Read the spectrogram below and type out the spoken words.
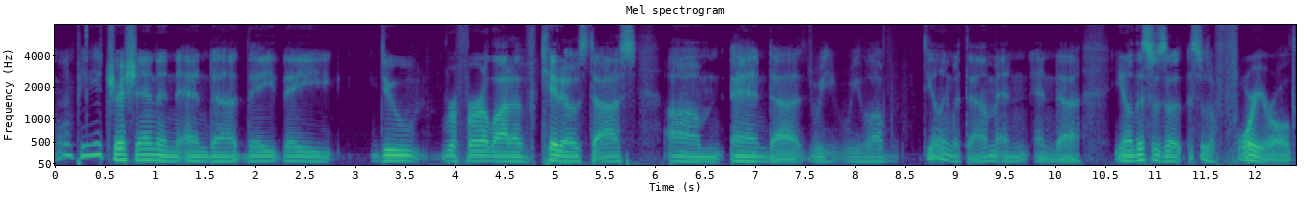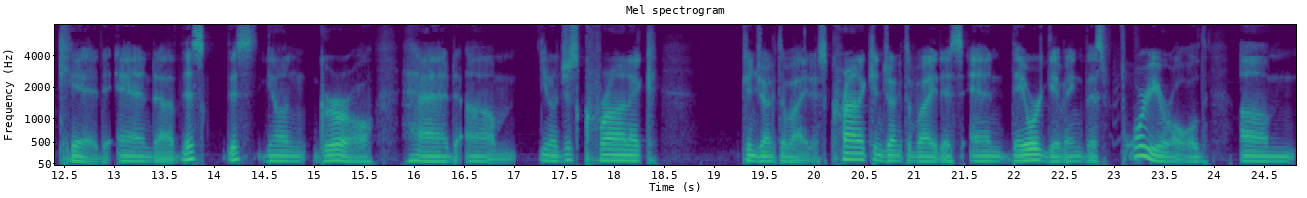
a pediatrician, and and uh, they they do refer a lot of kiddos to us, um, and uh, we we love dealing with them. And and uh, you know this was a this was a four year old kid, and uh, this this young girl had um, you know just chronic conjunctivitis, chronic conjunctivitis, and they were giving this four year old. Um,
